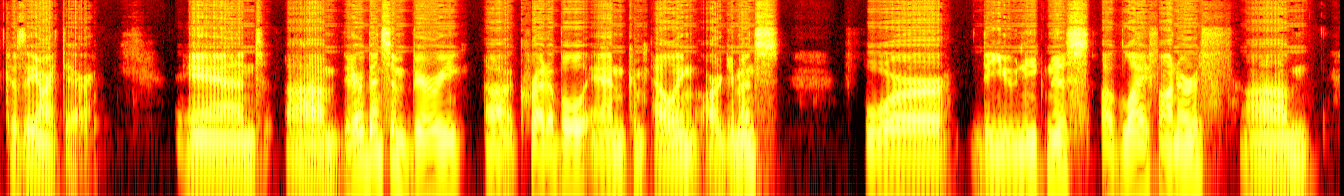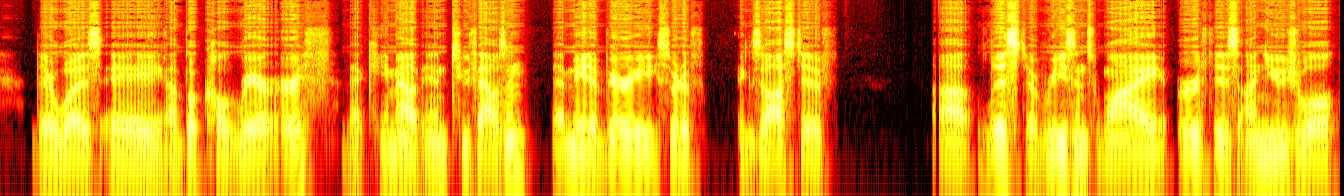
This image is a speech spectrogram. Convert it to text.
because they aren't there. And um, there have been some very uh, credible and compelling arguments for the uniqueness of life on Earth. Um, there was a, a, book called Rare Earth that came out in 2000 that made a very sort of exhaustive uh, list of reasons why Earth is unusual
